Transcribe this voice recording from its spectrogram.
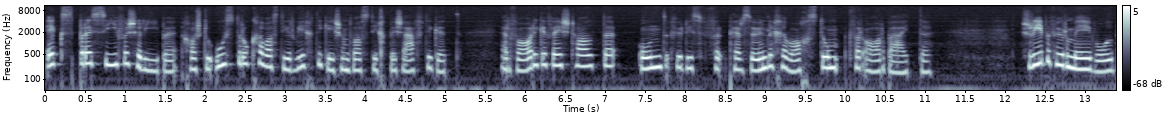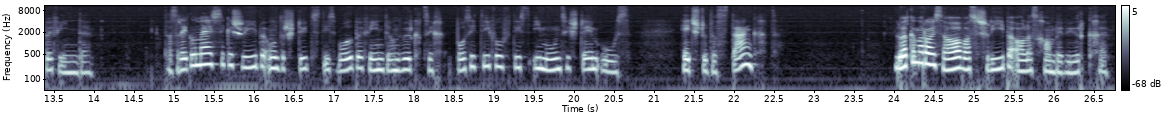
expressiven Schreiben kannst du ausdrücken, was dir wichtig ist und was dich beschäftigt, Erfahrungen festhalten und für dein persönliche Wachstum verarbeiten. Schreiben für mehr Wohlbefinden. Das regelmäßige Schreiben unterstützt dein Wohlbefinden und wirkt sich positiv auf dein Immunsystem aus. Hättest du das gedacht? Schauen wir uns an, was Schreiben alles kann bewirken kann.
